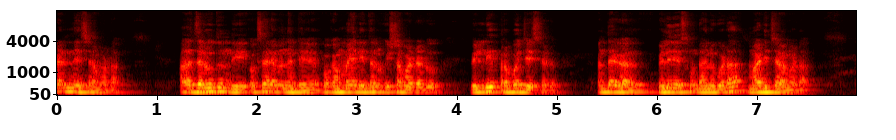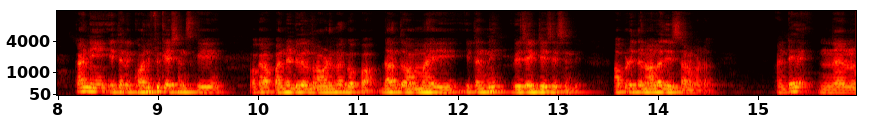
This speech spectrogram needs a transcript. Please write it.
కంటిన్యూ చేశాడు అనమాట అలా జరుగుతుంది. ఒకసారి ఏమైందంటే ఒక అమ్మాయిని తను ఇష్టపడ్డాడు. వెళ్ళి ప్రపోజ్ చేశాడు. అంతేకాదు పెళ్ళి చేసుకుంటాను కూడా మాటిచ్చాడనమాట కానీ ఇతని క్వాలిఫికేషన్స్కి ఒక పన్నెండు వేలు రావడమే గొప్ప. దాంతో అమ్మాయి ఇతన్ని రిజెక్ట్ చేసేసింది. అప్పుడు ఇతను ఆలోచిస్తాడనమాట అంటే నేను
